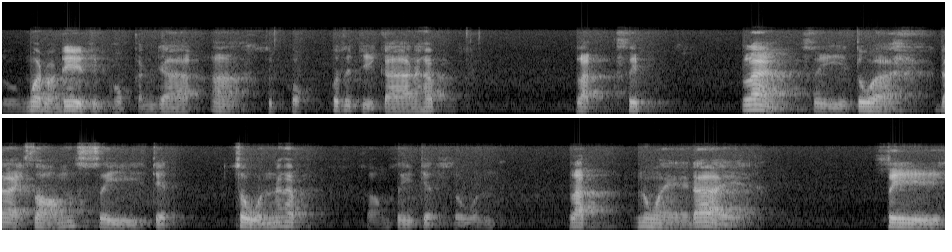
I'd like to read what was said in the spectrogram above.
ดูงวดวันที่16กันยาอ่า16พฤศจิกานะครับ หลัก10ล่าง4ตัวได้2 4 7 0นะครับ2 4 7 0หลัก หน่วยได้4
